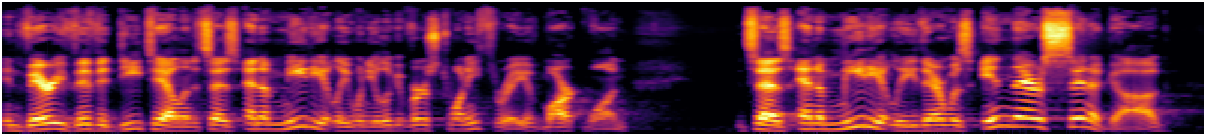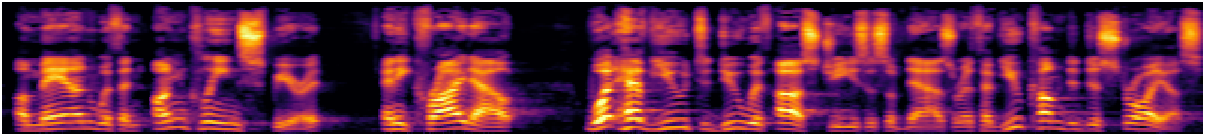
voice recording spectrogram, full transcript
in very vivid detail. And it says, and immediately, when you look at verse 23 of Mark 1, It says, And immediately there was in their synagogue a man with an unclean spirit, and he cried out, What have you to do with us, Jesus of Nazareth? Have you come to destroy us?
